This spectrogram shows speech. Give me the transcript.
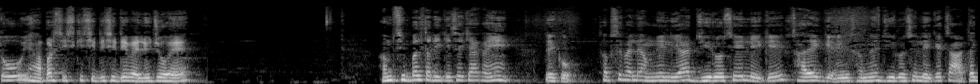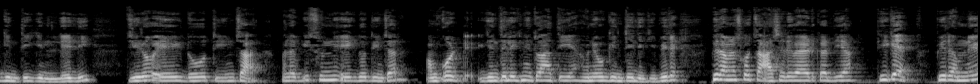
तो यहाँ पर इसकी सीधी सीधी वैल्यू जो है, हम सिंपल तरीके से क्या कहें? देखो, सबसे पहले हमने लिया ज़ीरो से लेके सारे हमने ज़ीरो से लेके चार तक गिनती गिन ले ली। ज़ीरो एक दो तीन चार मतलब कि शून्य एक दो तीन चार, हमको गिनती लिखनी तो आती है, हमने वो गिनती लिखी। फिर फिर हमने उसको चार से डिवाइड कर दिया, ठीक है? फिर हमने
